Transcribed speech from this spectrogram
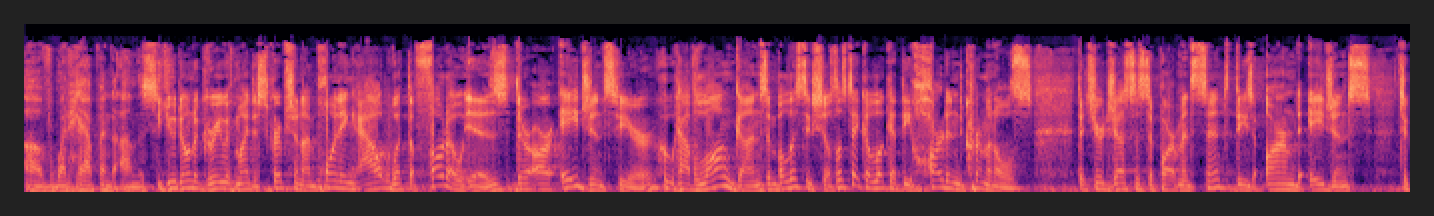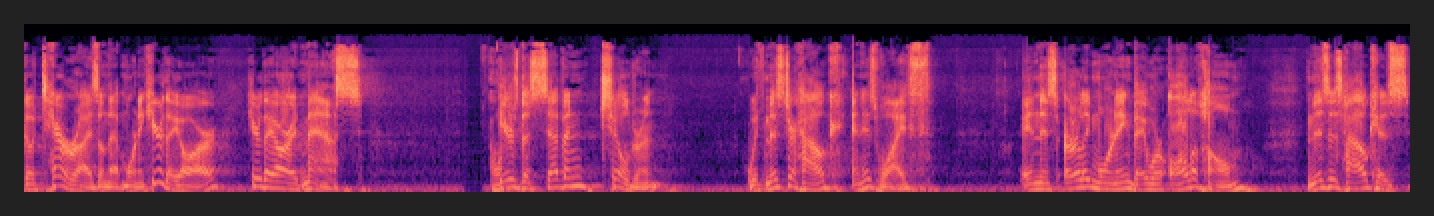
of what happened on the scene. You don't agree with my description. I'm pointing out what the photo is. There are agents here who have long guns and ballistic shields. Let's take a look at the hardened criminals that your Justice Department sent these armed agents to go terrorize on that morning. Here they are. Here they are at Mass. Oh. Here's the seven children with Mr. Houck and his wife. In this early morning, they were all at home. Mrs. Houck has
